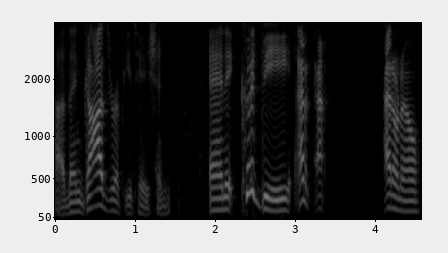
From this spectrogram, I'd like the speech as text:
uh, than God's reputation. And it could be, I, I, I don't know,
